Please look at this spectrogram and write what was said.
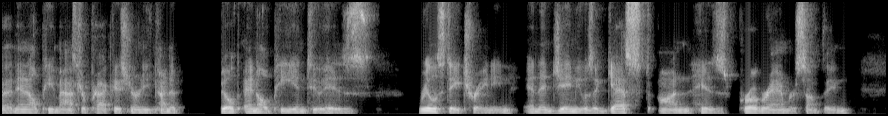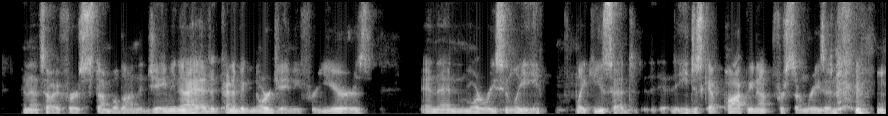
an NLP master practitioner, and he kind of built NLP into his real estate training. And then Jamie was a guest on his program or something, and that's how I first stumbled onto Jamie. And I had to kind of ignore Jamie for years, and then more recently, like you said, he just kept popping up for some reason.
